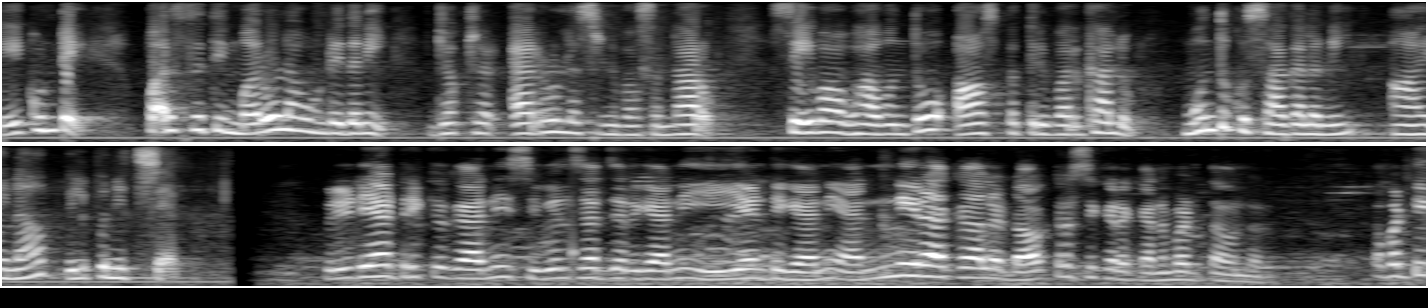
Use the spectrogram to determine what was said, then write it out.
లేకుంటే పరిస్థితి మరోలా ఉండేదని డాక్టర్ ఎర్రోల శ్రీనివాస్ అన్నారు. సేవాభావంతో ఆసుపత్రి వర్గాలు ముందుకు సాగాలని ఆయన పిలుపునిచ్చారు. పీడియాట్రిక్ కానీ సివిల్ సర్జరీ కానీ ఈఎన్టీ కానీ అన్ని రకాల డాక్టర్స్ ఇక్కడ కనబడుతూ ఉన్నారు. కాబట్టి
